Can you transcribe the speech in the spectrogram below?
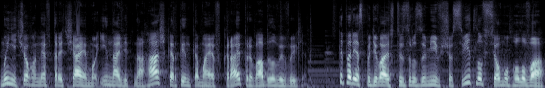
ми нічого не втрачаємо, і навіть на гаш картинка має вкрай привабливий вигляд. Тепер я сподіваюся, ти зрозумів, що світло всьому голова,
